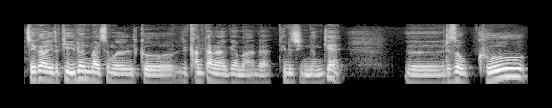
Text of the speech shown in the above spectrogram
제가 이렇게 이런 말씀을 그 간단하게 말 드릴 수 있는 게 어, 그래서 그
